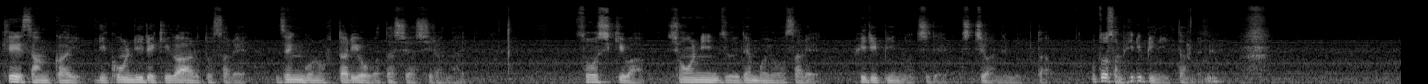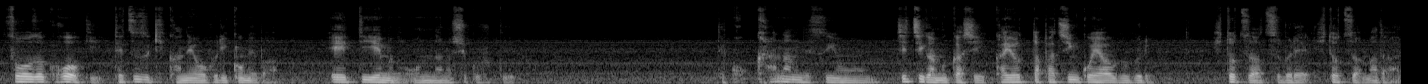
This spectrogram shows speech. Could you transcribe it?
計3回離婚履歴があるとされ前後の2人を私は知らない。葬式は少人数で催されフィリピンの地で父は眠った。お父さんフィリピンに行ったんだよね。相続放棄手続き金を振り込めば ATM の女の祝福。でこっからなんですよ。父が昔通ったパチンコ屋をググる。一つは潰れ一つはまだある。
